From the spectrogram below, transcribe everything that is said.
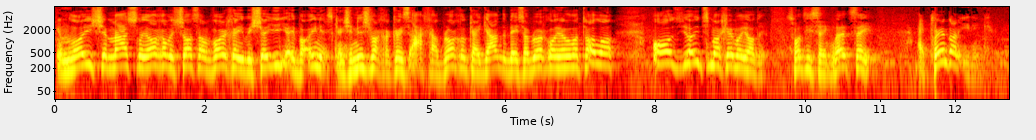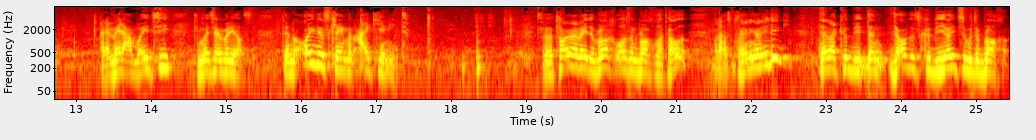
Im loy shemash lo yochav shos am vorche i i a kais acha bracha kai gam de lo tola oz yoitz yode so what he's saying? Let's say i planned on eating and i made a moitzi to moitzi everybody else. Then the oinus came and i can't eat. So the time i made the bracha wasn't bracha tola but i was planning on eating. Then i could be then the others could be yoitzi with the bracha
